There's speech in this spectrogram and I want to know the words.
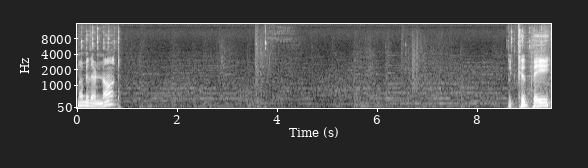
Maybe they're not. It could be.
